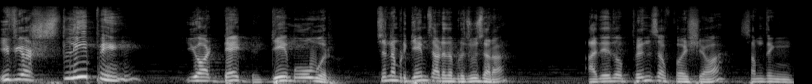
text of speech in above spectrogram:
if you are sleeping you are dead game over చిన్నప్పుడు గేమ్స్ ఆడేటప్పుడు చూసారా? అదేదో ప్రిన్స్ ఆఫ్ పర్షియా సంథింగ్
